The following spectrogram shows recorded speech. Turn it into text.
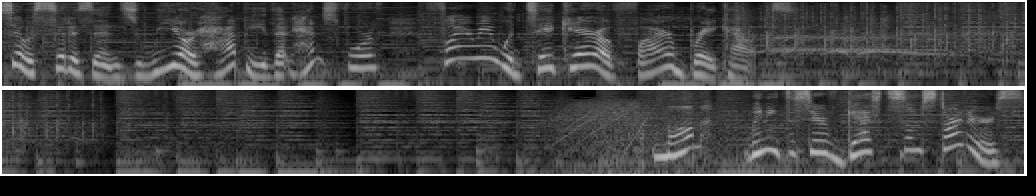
So citizens, we are happy that henceforth Firey would take care of fire breakouts. Mom, we need to serve guests some starters.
